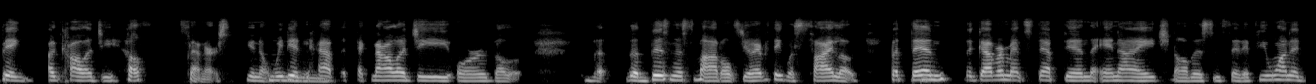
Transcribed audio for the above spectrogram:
big oncology health centers. You know, we didn't Mm. have the technology or the the the business models. You know, everything was siloed. But then the government stepped in, the NIH and all this, and said, if you want to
